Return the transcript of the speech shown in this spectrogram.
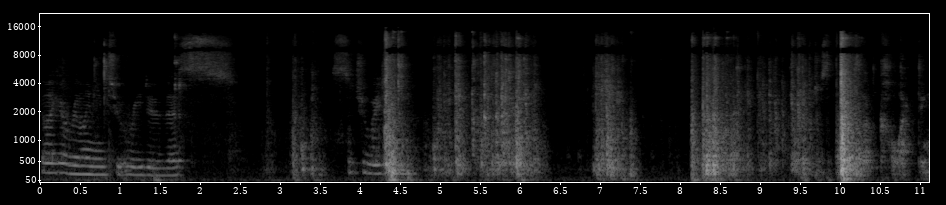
feel like I really need to redo this situation. Just ends up collecting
